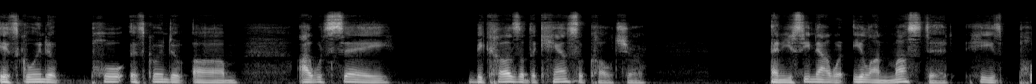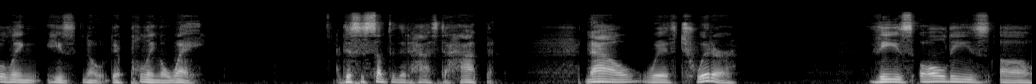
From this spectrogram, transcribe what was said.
it's going to pull it's going to um I would say because of the cancel culture and you see now what Elon Musk did, he's pulling he's you know, they're pulling away. This is something that has to happen. Now with Twitter, these all these uh,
